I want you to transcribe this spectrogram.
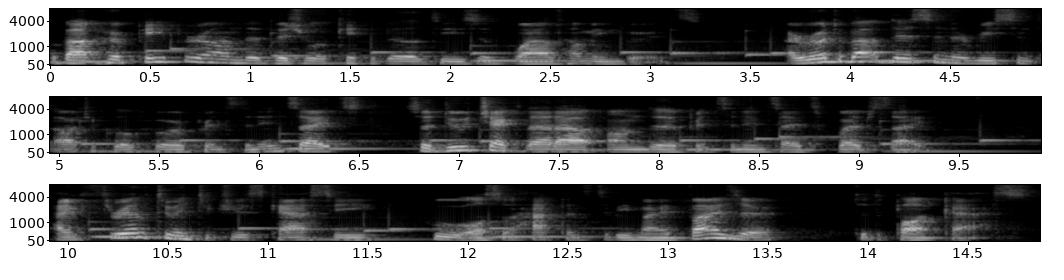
about her paper on the visual capabilities of wild hummingbirds. I wrote about this in a recent article for Princeton Insights, so do check that out on the Princeton Insights website. I'm thrilled to introduce Cassie, who also happens to be my advisor, to the podcast.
